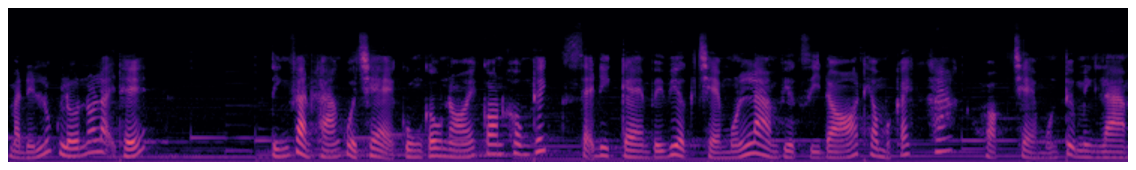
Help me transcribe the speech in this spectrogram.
mà đến lúc lớn nó lại thế. Tính phản kháng của trẻ cùng câu nói con không thích sẽ đi kèm với việc trẻ muốn làm việc gì đó theo một cách khác hoặc trẻ muốn tự mình làm.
